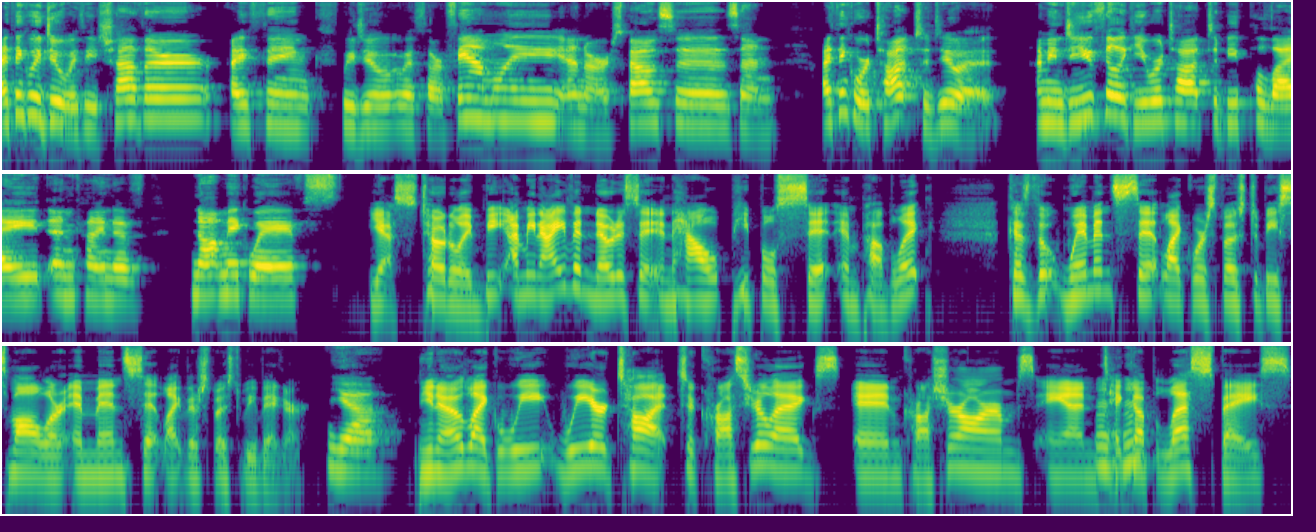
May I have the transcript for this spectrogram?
I think we do it with each other. I think we do it with our family and our spouses and I think we're taught to do it. I mean, do you feel like you were taught to be polite and kind of not make waves? Yes, totally. Be I mean, I even notice it in how people sit in public because the women sit like we're supposed to be smaller and men sit like they're supposed to be bigger. Yeah. You know, like we we are taught to cross your legs and cross your arms and mm-hmm. take up less space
